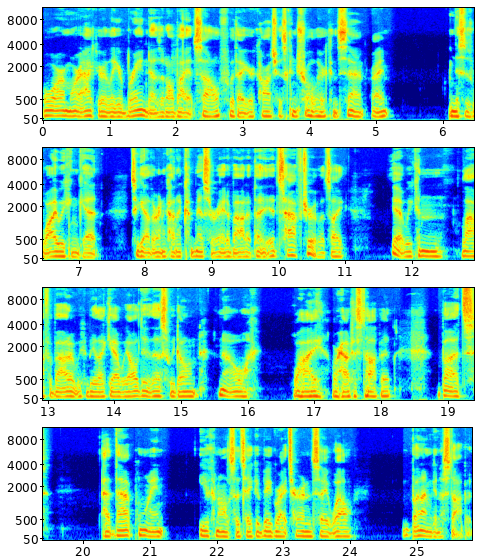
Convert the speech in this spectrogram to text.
Or more accurately, your brain does it all by itself without your conscious control or consent, right? And this is why we can get together and kind of commiserate about it. That it's half true. It's like, yeah, we can laugh about it. We can be like, yeah, we all do this. We don't know why or how to stop it. But at that point, you can also take a big right turn and say, well, but I'm going to stop it.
